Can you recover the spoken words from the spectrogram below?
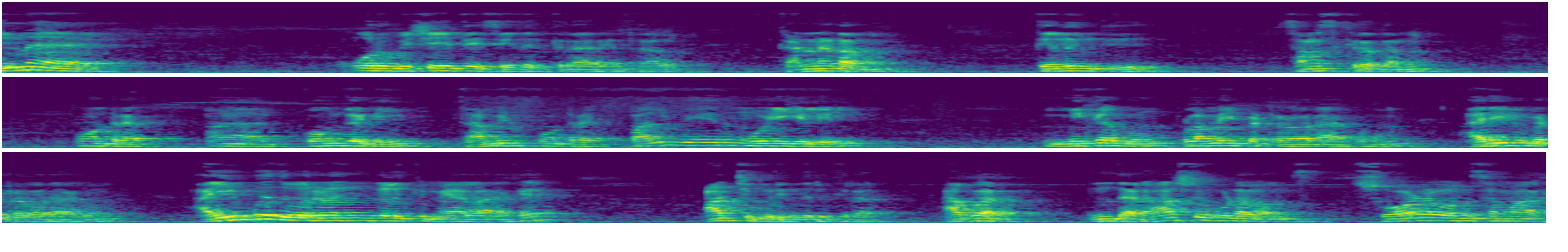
என்ன ஒரு விஷயத்தை செய்திருக்கிறார் என்றால் கன்னடம் தெலுங்கு சமஸ்கிருதம் போன்ற கொங்கனி கொங்கணி தமிழ் போன்ற பல்வேறு மொழிகளில் மிகவும் புலமை பெற்றவராகவும் அறிவு பெற்றவராகவும் ஐம்பது வருடங்களுக்கு மேலாக ஆட்சி புரிந்திருக்கிறார். அவர் இந்த ராசகுட வம்ச சோழ வம்சமாக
